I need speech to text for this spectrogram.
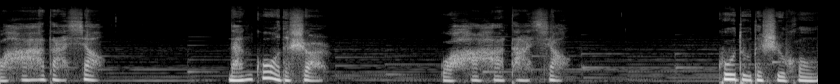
我哈哈大笑；难过的事儿，我哈哈大笑。孤独的时候，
